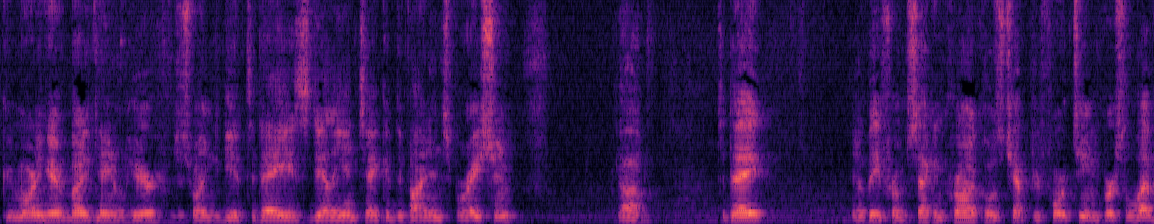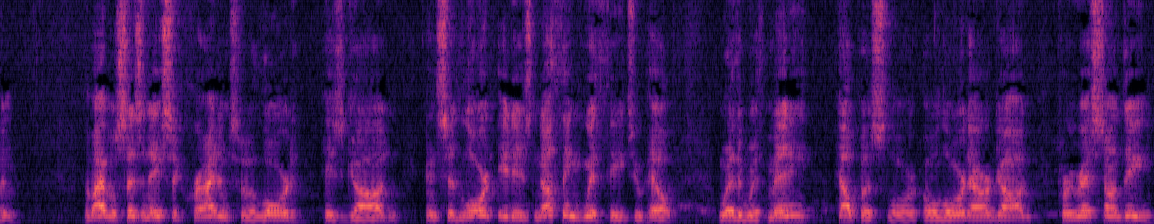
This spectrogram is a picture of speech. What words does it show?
Good morning, everybody. Daniel here. Just wanted to give today's daily intake of divine inspiration. Uh, today, it'll be from Second Chronicles chapter 14, verse 11. The Bible says, And Asa cried unto the Lord his God, and said, Lord, it is nothing with thee to help, whether with many, help us, Lord, O Lord our God, for we rest on thee,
